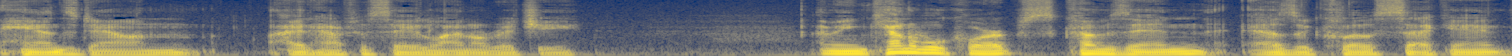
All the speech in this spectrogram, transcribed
hands down. I'd have to say Lionel Richie. I mean, Cannibal Corpse comes in as a close second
